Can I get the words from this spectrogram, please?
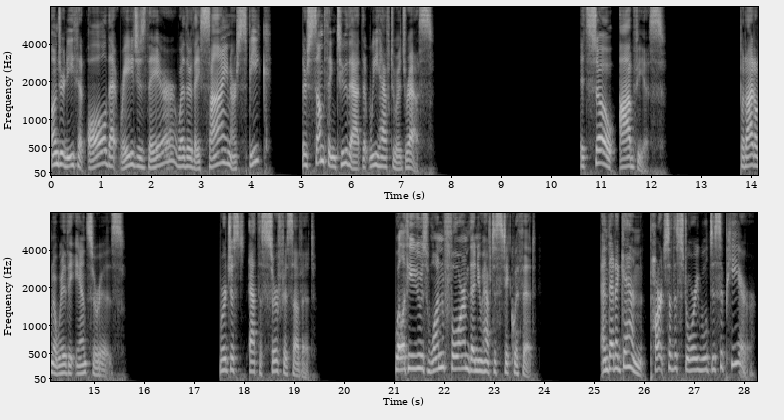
underneath it all, that rage is there, whether they sign or speak. There's something to that that we have to address. It's so obvious, but I don't know where the answer is. We're just at the surface of it. Well, if you use one form, then you have to stick with it. And then again, parts of the story will disappear.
